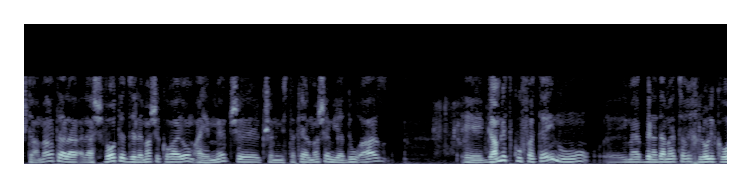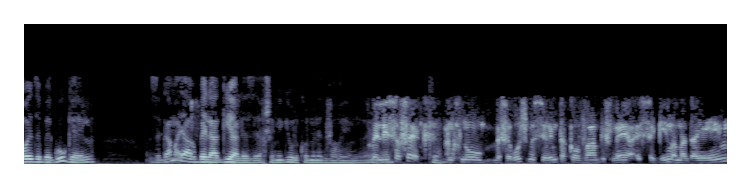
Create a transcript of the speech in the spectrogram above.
כשאתה אמרת לה- להשוות את זה למה שקורה היום, האמת שכשאני מסתכל על מה שהם ידעו אז, אה, גם לתקופתנו, אה, אם היה בן אדם היה צריך לא לקרוא את זה בגוגל, זה גם היה הרבה להגיע לזה, איך שהם הגיעו לכל מיני דברים. בלי ספק. כן. אנחנו בפירוש מסירים את הכובע בפני ההישגים המדעיים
